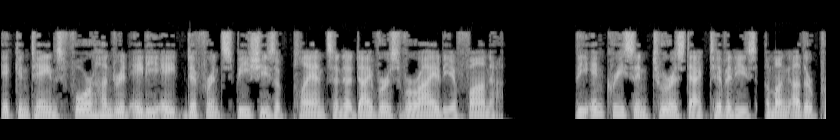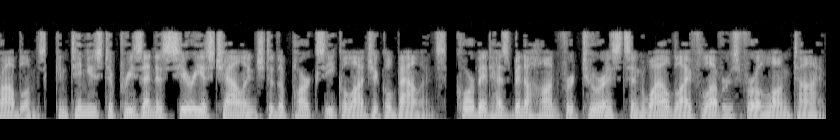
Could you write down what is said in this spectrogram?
it contains 488 different species of plants and a diverse variety of fauna. The increase in tourist activities, among other problems, continues to present a serious challenge to the park's ecological balance. Corbett has been a haunt for tourists and wildlife lovers for a long time.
